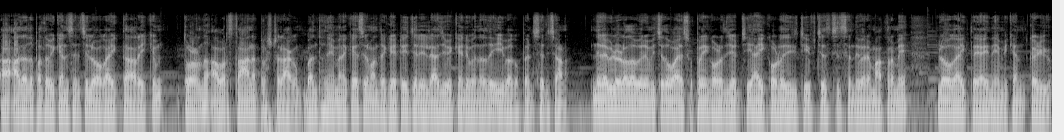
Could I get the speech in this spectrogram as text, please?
അതത് പദവിക്കനുസരിച്ച് ലോകായുക്ത അറിയിക്കും. തുടർന്ന് അവർ സ്ഥാനഭ്രഷ്ടരാകും. ബന്ധുനിയമന കേസിൽ മന്ത്രി കെ ടി ജലീൽ രാജിവെക്കേണ്ടി വന്നത് ഈ വകുപ്പ് അനുസരിച്ചാണ് നിലവിലുള്ളതോ വിരമിച്ചതോ ആയ സുപ്രീം കോടതി ജഡ്ജി ഹൈക്കോടതി ചീഫ് ജസ്റ്റിസ് എന്നിവരെ മാത്രമേ ലോകായുക്തയായി നിയമിക്കാൻ കഴിയൂ.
